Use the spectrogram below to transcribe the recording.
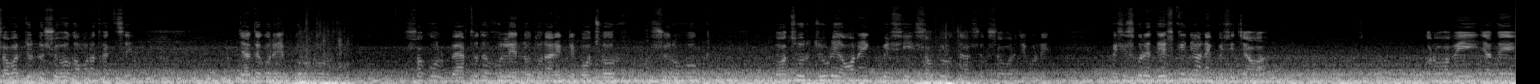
সবার জন্য শুভকামনা থাকছে। যাতে করে পুরনোর সকল ব্যর্থতা ভুলে নতুন আরেকটি বছর শুরু হোক। বছর জুড়ে অনেক বেশি সফলতা আসুক সবার জীবনে। বিশেষ করে দেশকে নিয়ে অনেক বেশি চাওয়া। কোনোভাবেই যাতে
